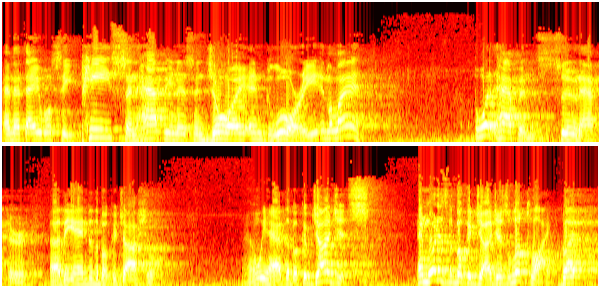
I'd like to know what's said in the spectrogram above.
and that they will see peace and happiness and joy and glory in the land. But what happens soon after uh, the end of the book of Joshua? Well, we have the book of Judges. And what does the book of Judges look like? But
